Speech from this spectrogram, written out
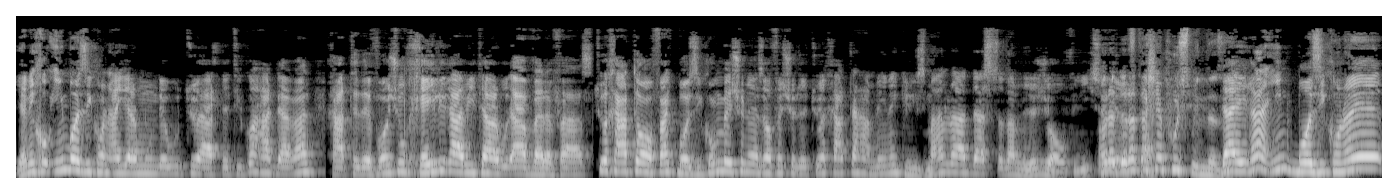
یعنی خب این بازیکن اگر مونده بود توی اتلتیکو حداقل خط دفاعشون خیلی قوی تر بود اول فصل. توی خط هافبک بازیکن بهشون اضافه شده. توی خط حمله اینا گریزمن رو دست دادن. به جای ژائو آره گرفتن. قشنگ پوست میندازه. دقیقا این بازیکنهای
